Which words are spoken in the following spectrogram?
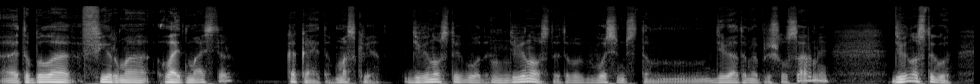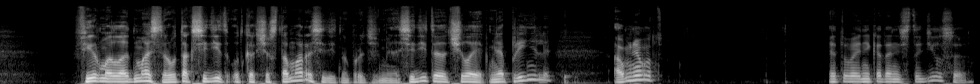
Э, это была фирма Lightmaster какая-то в Москве, 90-е годы. Mm-hmm. 90 это в 89-м я пришел с армии. 90-й год. Фирма Lightmaster, вот так сидит, вот как сейчас Тамара сидит напротив меня, сидит этот человек, меня приняли, а у меня вот, этого я никогда не стыдился,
